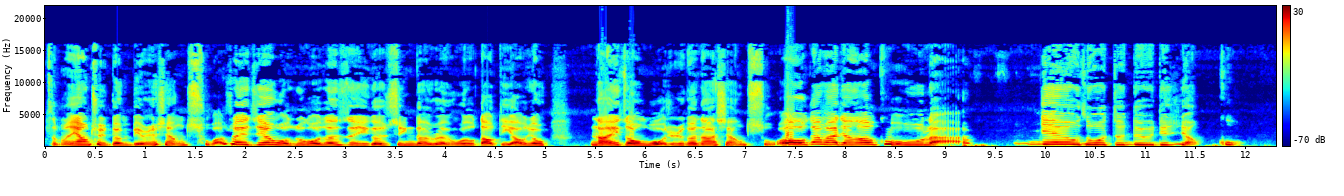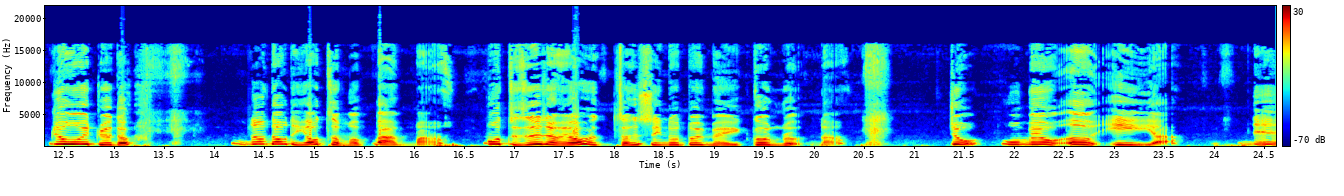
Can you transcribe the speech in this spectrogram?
怎么样去跟别人相处啊？所以今天我如果认识一个新的人，我到底要用哪一种我就是跟他相处？哦，我干嘛讲到哭啦？因为我真的有点想哭，就会觉得，那到底要怎么办嘛？我只是想要很真心的对每一个人呐、就我没有恶意呀、啊。你，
